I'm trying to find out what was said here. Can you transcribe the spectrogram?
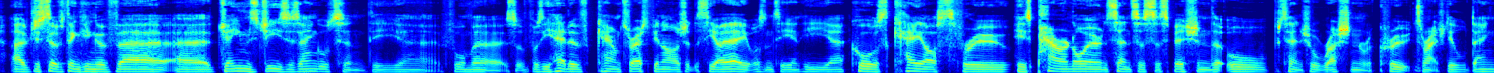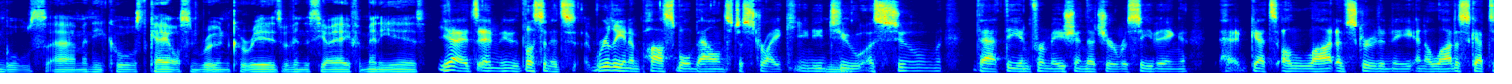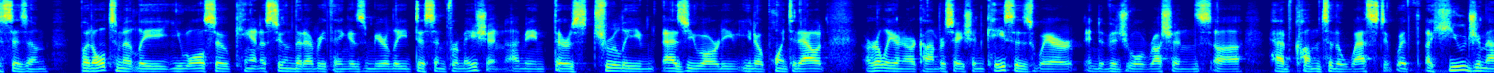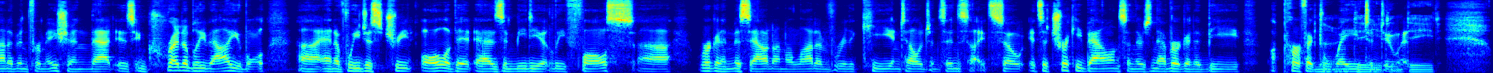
I was just of thinking of uh, uh, James Jesus Angleton, the uh, former sort of was he head of counter espionage at the CIA, wasn't he? And he uh, caused chaos through his paranoia and sense of suspicion that all potential Russian recruits are actually all dangles, um, and he caused chaos and ruined careers within the CIA for many years. Yeah, it's I mean, listen, it's really an impossible balance to strike. You need mm. to assume that the information that you're receiving gets a lot of scrutiny and a lot of skepticism but ultimately, you also can't assume that everything is merely disinformation. I mean, there's truly, as you already, you know, pointed out earlier in our conversation, cases where individual Russians uh, have come to the West with a huge amount of information that is incredibly valuable. Uh, and if we just treat all of it as immediately false, uh, we're going to miss out on a lot of really key intelligence insights. So it's a tricky balance, and there's never going to be a perfect no, way indeed, to do indeed. it. Indeed.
